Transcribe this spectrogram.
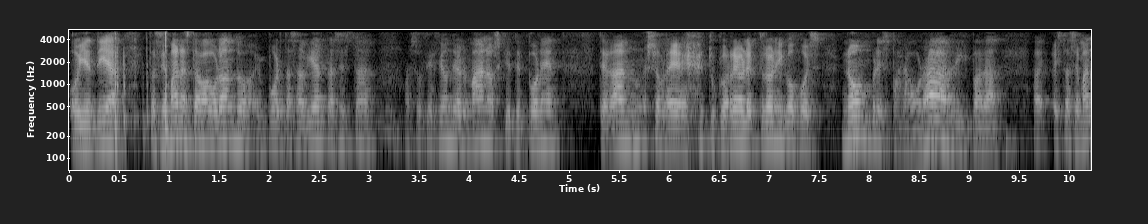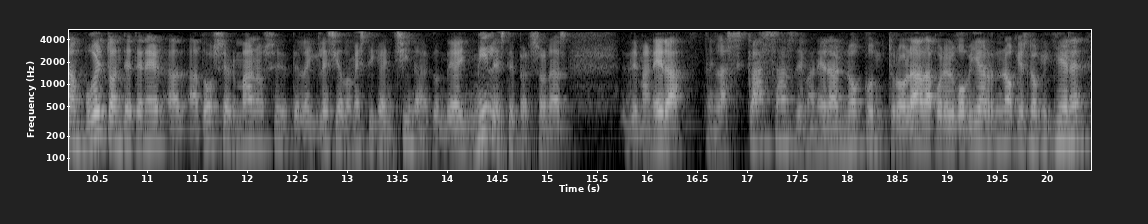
Hoy en día, esta semana estaba orando en Puertas Abiertas, esta asociación de hermanos que te ponen, te dan sobre tu correo electrónico, pues nombres para orar y para... Esta semana han vuelto a detener a, dos hermanos eh, de la iglesia doméstica en China, donde hay miles de personas de manera en las casas, de manera no controlada por el gobierno, que es lo que quieren,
